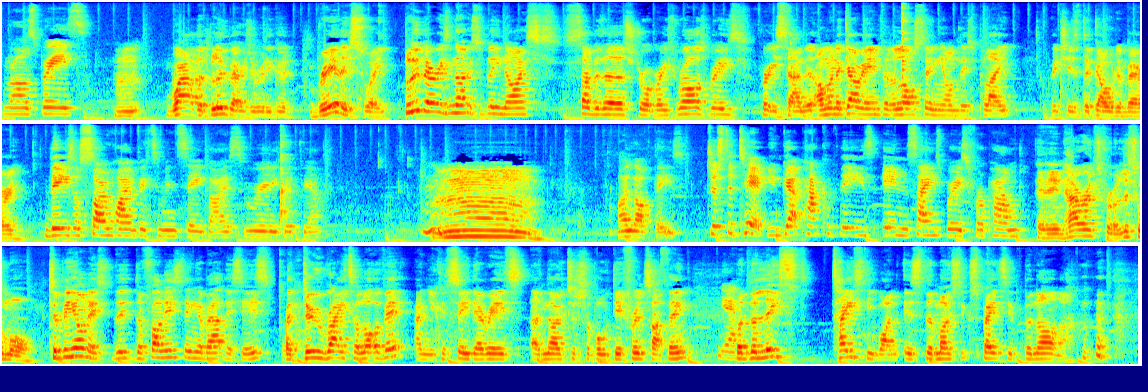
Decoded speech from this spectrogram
Raspberries. Mm. Wow, the blueberries are really good. Really sweet. Blueberries noticeably nice. So are the strawberries. Raspberries, pretty standard. I'm going to go in for the last thing on this plate. which is the golden berry. These are so high in vitamin C, guys. Really good for you. Mmm. I love these. Just a tip, you can get a pack of these in Sainsbury's for a pound. And in Harrods for a little more. To be honest, the, the funniest thing about this is I do rate a lot of it, and you can see there is a noticeable difference, I think. Yeah. But the least tasty one is the most expensive banana.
